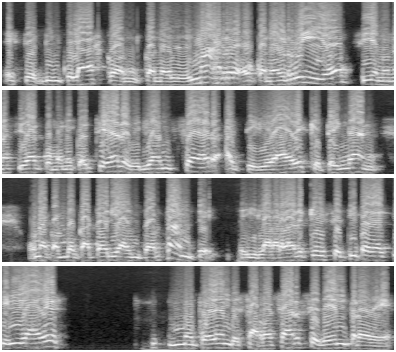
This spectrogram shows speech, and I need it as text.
este, vinculadas con, con el mar o con el río, ¿sí? en una ciudad como Necochea, deberían ser actividades que tengan una convocatoria importante. Y la verdad es que ese tipo de actividades no pueden desarrollarse dentro de,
